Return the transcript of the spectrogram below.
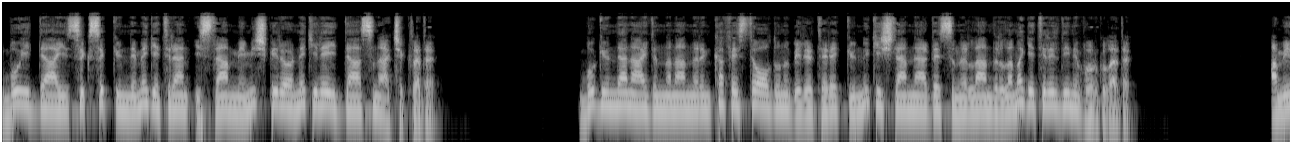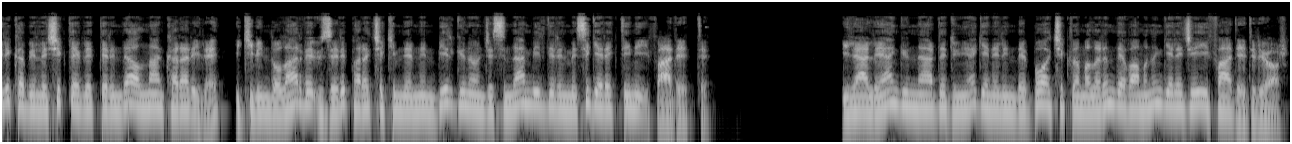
Bu iddiayı sık sık gündeme getiren İslam Memiş bir örnek ile iddiasını açıkladı. Bugünden aydınlananların kafeste olduğunu belirterek günlük işlemlerde sınırlandırılama getirildiğini vurguladı. Amerika Birleşik Devletleri'nde alınan karar ile 2000 dolar ve üzeri para çekimlerinin bir gün öncesinden bildirilmesi gerektiğini ifade etti. İlerleyen günlerde dünya genelinde bu açıklamaların devamının geleceği ifade ediliyor.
